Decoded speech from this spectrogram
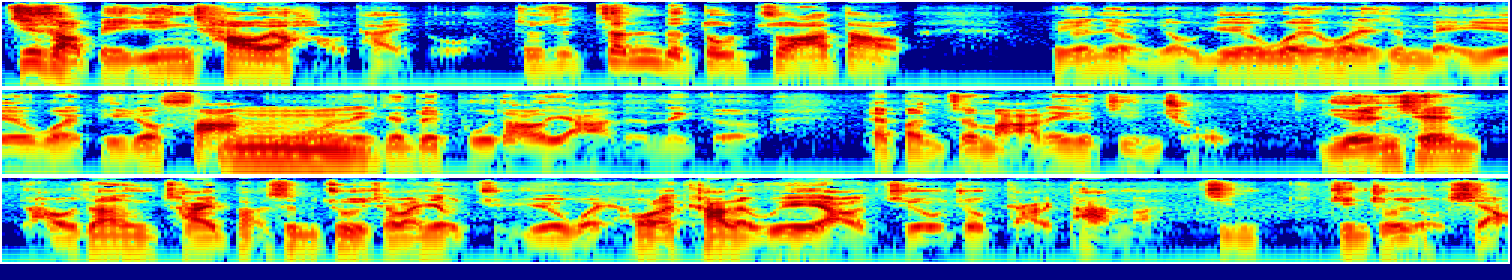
至少比英超要好太多，就是真的都抓到。比如那种有越位或者是没越位，比如说法国那天对葡萄牙的那个呃本泽马那个进球，原先好像裁判是不是助理裁判有举越位，后来看了 VAR 之后就改判嘛，进进球有效。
